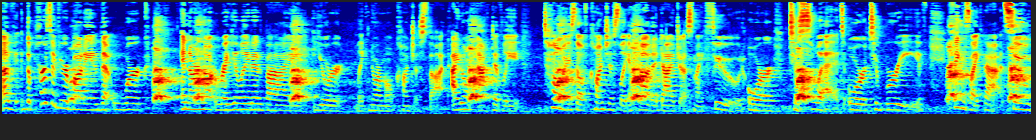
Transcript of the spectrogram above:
of the parts of your body that work and are not regulated by your like normal conscious thought. I don't actively tell myself consciously how to digest my food or to sweat or to breathe, things like that. So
